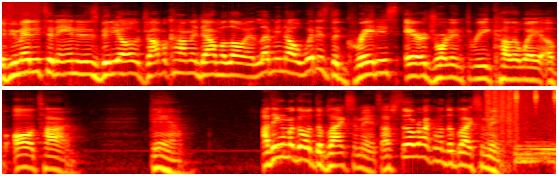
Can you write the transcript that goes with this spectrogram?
If you made it to the end of this video, drop a comment down below and let me know what is the greatest Air Jordan 3 colorway of all time. Damn. I think I'm gonna go with the black cements. I'm still rocking with the black cement.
